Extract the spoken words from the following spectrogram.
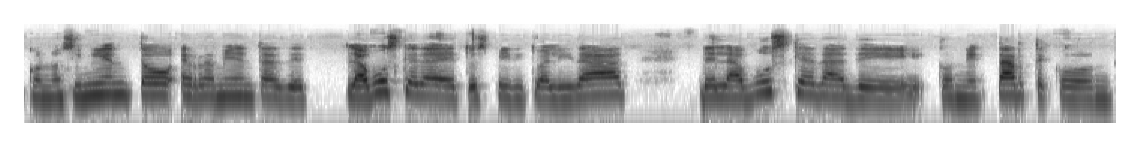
conocimiento, herramientas de la búsqueda de tu espiritualidad, de la búsqueda de conectarte con,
